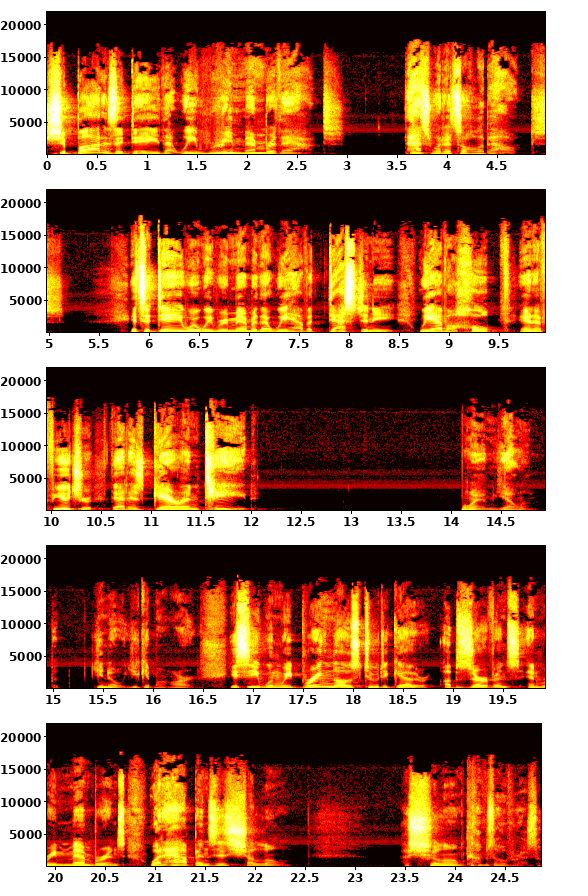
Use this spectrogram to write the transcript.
Shabbat is a day that we remember that. That's what it's all about. It's a day where we remember that we have a destiny, we have a hope, and a future that is guaranteed. Boy, I'm yelling. You know, you get my heart. You see, when we bring those two together, observance and remembrance, what happens is shalom. A shalom comes over us,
